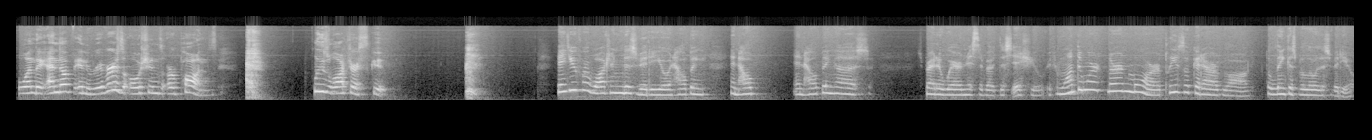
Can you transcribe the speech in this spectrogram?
when they end up in rivers, oceans, or ponds. Please watch our skit. Thank you for watching this video and helping and help and helping us spread awareness about this issue. If you want to learn more, please look at our blog. The link is below this video.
